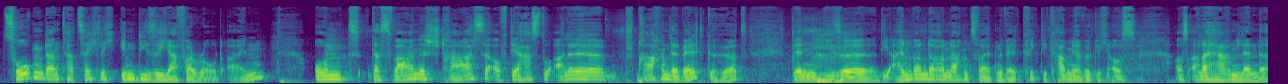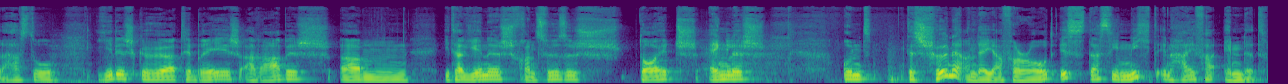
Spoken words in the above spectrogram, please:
zogen dann tatsächlich in diese Jaffa Road ein. Und das war eine Straße, auf der hast du alle Sprachen der Welt gehört. Denn diese, die Einwanderer nach dem Zweiten Weltkrieg, die kamen ja wirklich aus, aus aller Herren Länder. Da hast du Jiddisch gehört, Hebräisch, Arabisch, ähm, Italienisch, Französisch, Deutsch, Englisch. Und das Schöne an der Jaffa Road ist, dass sie nicht in Haifa endet.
